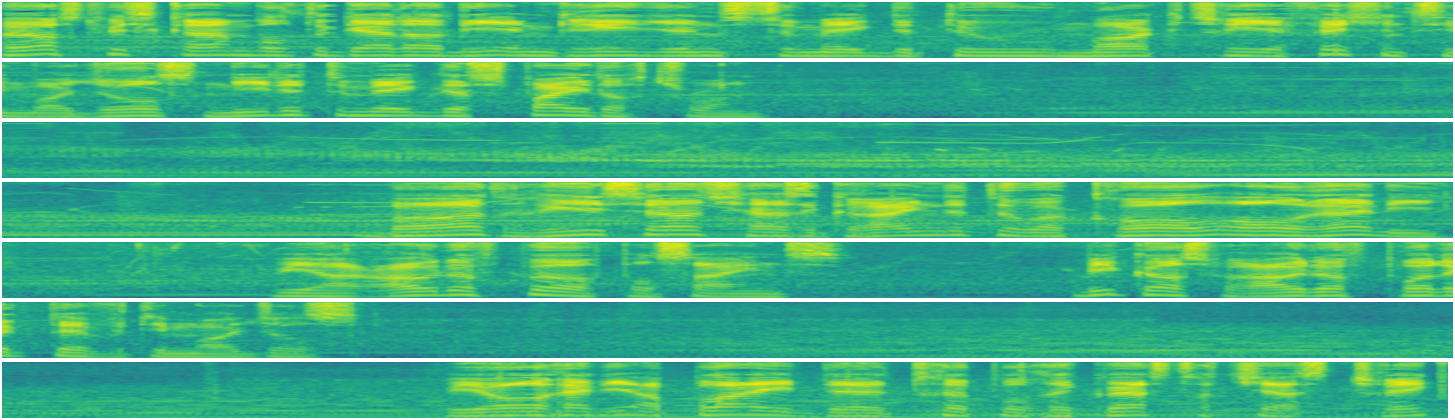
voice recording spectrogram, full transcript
First we scramble together the ingredients to make the two Mark III efficiency modules needed to make the Spidertron. But research has grinded to a crawl already. We are out of purple science. Because we're out of productivity modules. We already applied the triple requester chest trick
